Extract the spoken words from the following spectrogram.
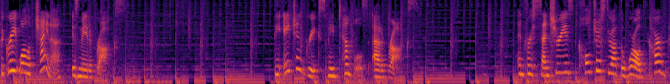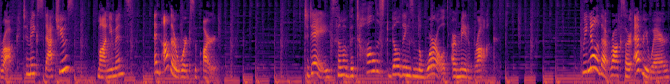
The Great Wall of China is made of rocks. The ancient Greeks made temples out of rocks. And for centuries, cultures throughout the world carved rock to make statues, monuments, and other works of art. Today, some of the tallest buildings in the world are made of rock. We know that rocks are everywhere,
